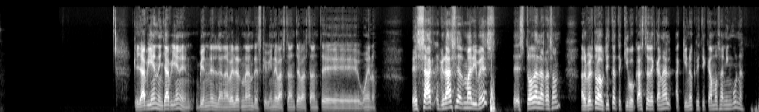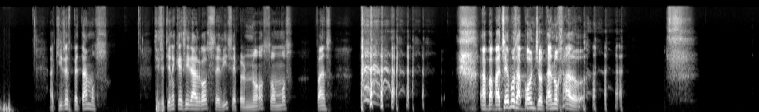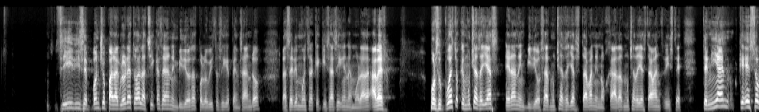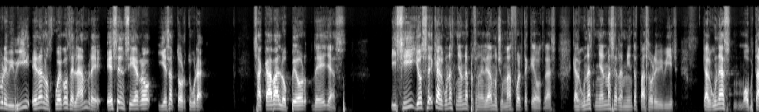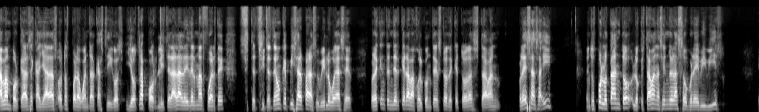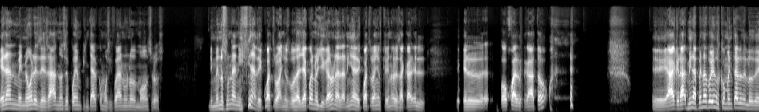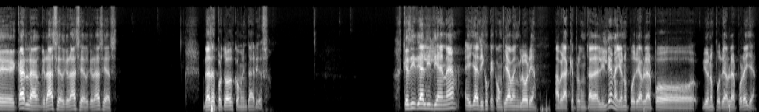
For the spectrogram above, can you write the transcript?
Que ya vienen, ya vienen. Viene el Anabel Hernández, que viene bastante, bastante bueno. Exacto. Gracias, Maribés. Es toda la razón. Alberto Bautista, te equivocaste de canal. Aquí no criticamos a ninguna. Aquí respetamos. Si se tiene que decir algo, se dice, pero no somos fans. Apapachemos a Poncho, está enojado. Sí, dice Poncho, para Gloria todas las chicas eran envidiosas, por lo visto sigue pensando. La serie muestra que quizás sigue enamorada. A ver, por supuesto que muchas de ellas eran envidiosas, muchas de ellas estaban enojadas, muchas de ellas estaban tristes. Tenían que sobrevivir, eran los juegos del hambre. Ese encierro y esa tortura sacaba lo peor de ellas. Y sí, yo sé que algunas tenían una personalidad mucho más fuerte que otras, que algunas tenían más herramientas para sobrevivir, que algunas optaban por quedarse calladas, otras por aguantar castigos y otras por literal la ley del más fuerte. Si te, si te tengo que pisar para subir, lo voy a hacer pero hay que entender que era bajo el contexto de que todas estaban presas ahí. Entonces, por lo tanto, lo que estaban haciendo era sobrevivir. Eran menores de edad, no se pueden pintar como si fueran unos monstruos. Ni menos una niña de cuatro años. O sea, ya cuando llegaron a la niña de cuatro años que vino a sacar el, el ojo al gato. eh, ah, mira, apenas voy a los comentarios de lo de Carla. Gracias, gracias, gracias. Gracias por todos los comentarios. ¿Qué diría Liliana? Ella dijo que confiaba en Gloria. Habrá que preguntar a Liliana. Yo no podría hablar por, yo no podría hablar por ella.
